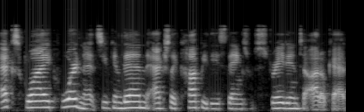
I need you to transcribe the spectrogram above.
x, y coordinates, you can then actually copy these things straight into AutoCAD.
